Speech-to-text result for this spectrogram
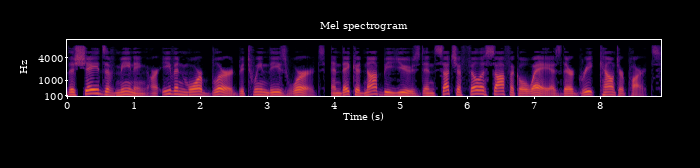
The shades of meaning are even more blurred between these words, and they could not be used in such a philosophical way as their Greek counterparts.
